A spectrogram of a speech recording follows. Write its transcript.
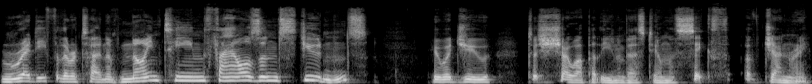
ready for the return of 19,000 students who were due to show up at the university on the 6th of January.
